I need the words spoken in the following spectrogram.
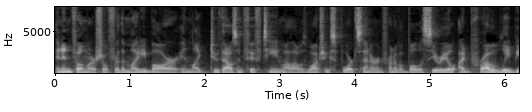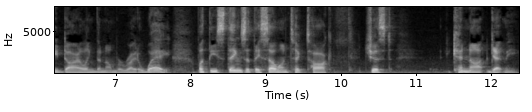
an infomercial for the Mighty Bar in like 2015 while I was watching Sports Center in front of a bowl of cereal, I'd probably be dialing the number right away. But these things that they sell on TikTok just cannot get me.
